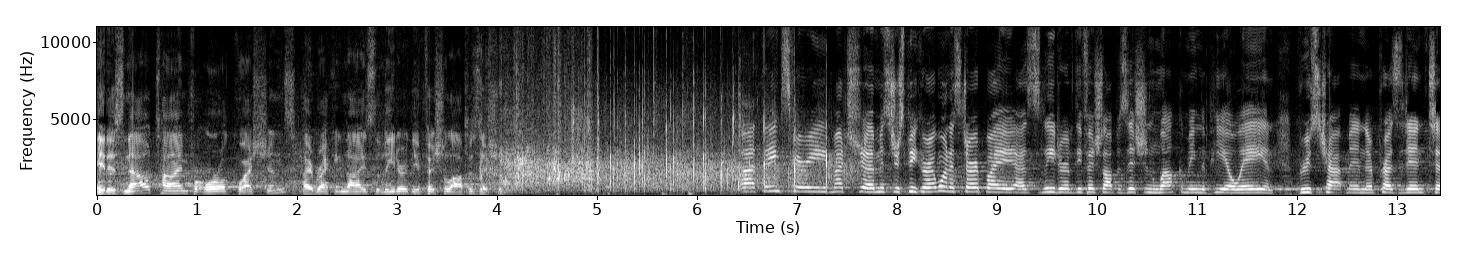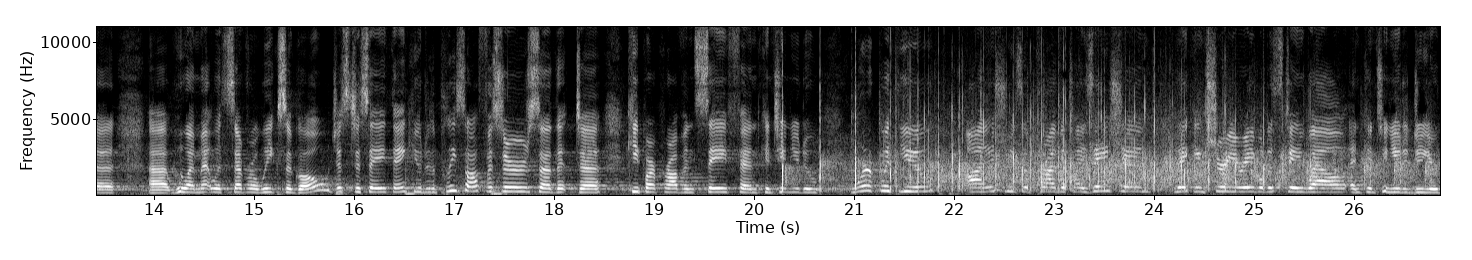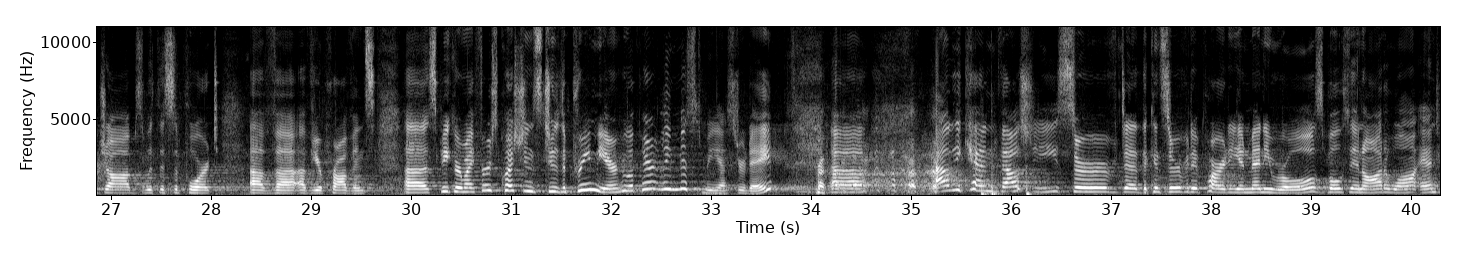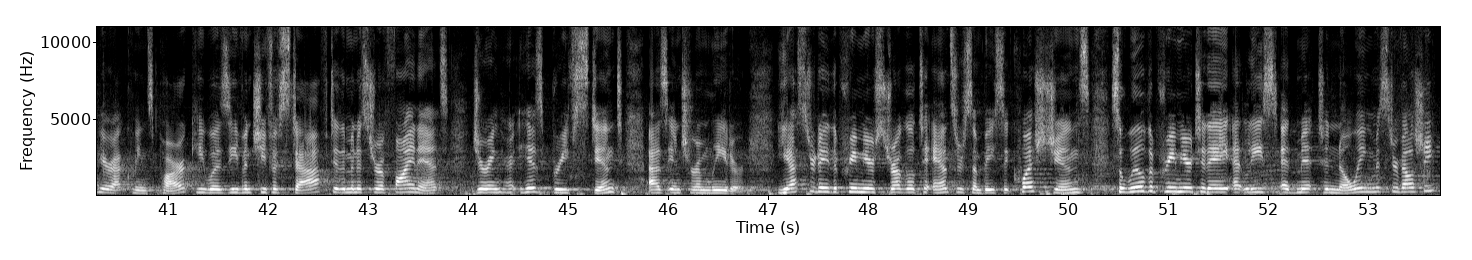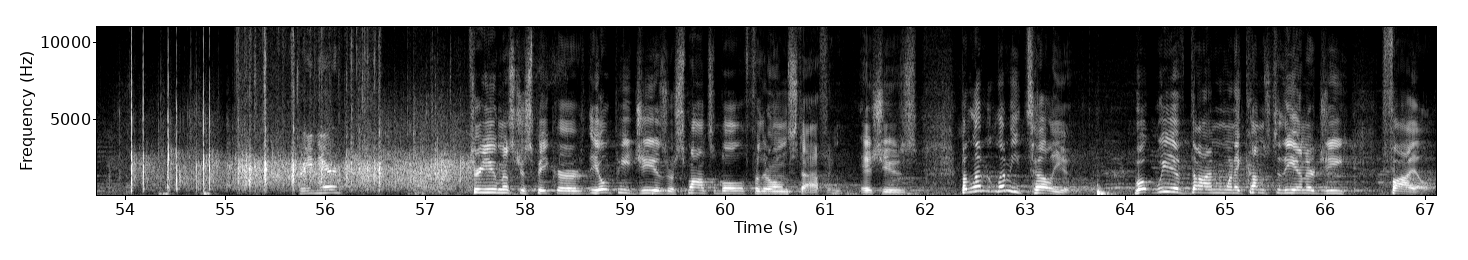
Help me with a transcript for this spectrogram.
It is now time for oral questions. I recognize the Leader of the Official Opposition. Uh, thanks very much, uh, Mr. Speaker. I want to start by, as Leader of the Official Opposition, welcoming the POA and Bruce Chapman, their President, uh, uh, who I met with several weeks ago, just to say thank you to the police officers uh, that uh, keep our province safe and continue to work with you on issues of privatization, making sure you're able to stay well and continue to do your jobs with the support of, uh, of your province. Uh, Speaker, my first question is to the Premier, who apparently missed me yesterday. Uh, Ali Ken Velshi served uh, the Conservative Party in many roles, both in Ottawa and here at Queen's Park. He was even Chief of Staff to the Minister of Finance during his brief stint as interim leader. Yesterday, the Premier struggled to answer some basic questions, so will the Premier today at least admit to knowing Mr. Velshi? Premier. Through you, Mr. Speaker, the OPG is responsible for their own staffing issues. But let, let me tell you what we have done when it comes to the energy file.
